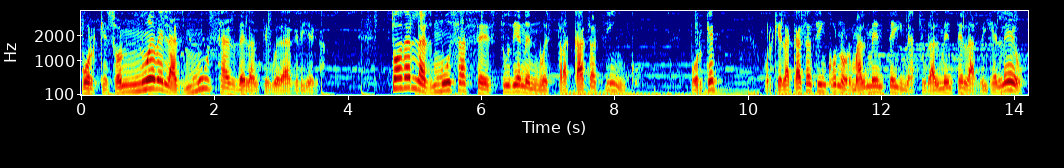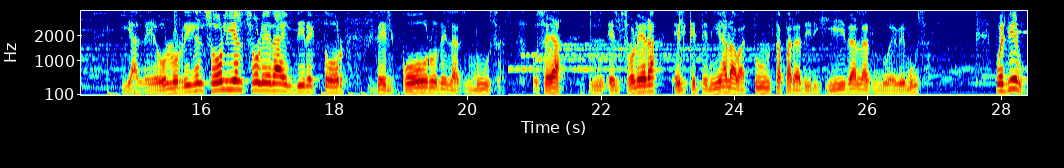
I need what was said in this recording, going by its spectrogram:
porque son nueve las musas de la antigüedad griega. Todas las musas se estudian en nuestra casa 5. ¿Por qué? Porque la casa 5 normalmente y naturalmente la rige Leo. Y a Leo lo rige el Sol y el Sol era el director del coro de las musas. O sea, el sol era el que tenía la batuta para dirigir a las nueve musas. Pues bien,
